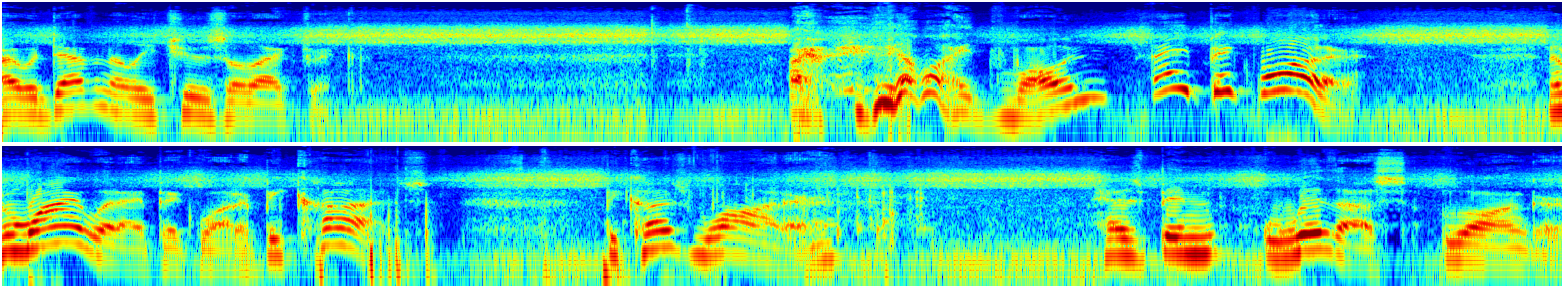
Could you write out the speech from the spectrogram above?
I would definitely choose electric. I, no, I won't. I pick water. And why would I pick water? Because because water has been with us longer.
